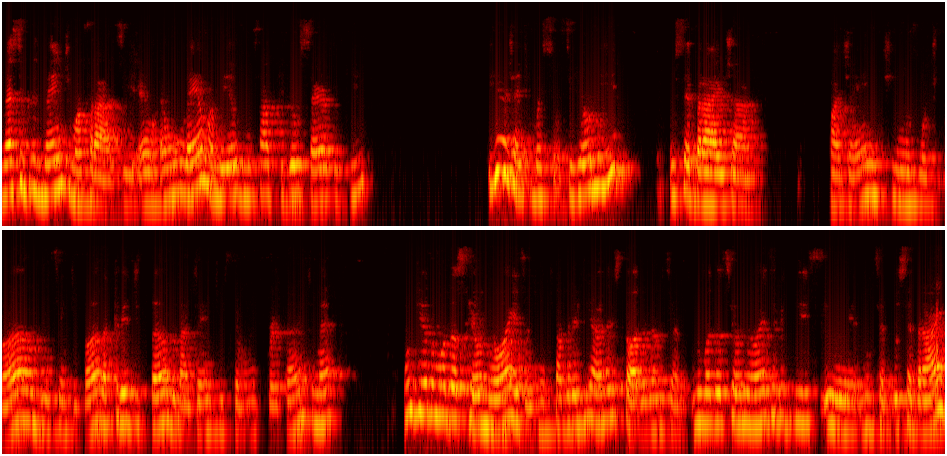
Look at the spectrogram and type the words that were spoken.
não é simplesmente uma frase, é, é um lema mesmo, sabe, que deu certo aqui. E a gente começou a se reunir, o Sebrae já com a gente, nos motivando, incentivando, acreditando na gente, isso é muito importante, né? Um dia, numa das reuniões, a gente está abreviando a história, né, Luciano? Numa das reuniões, ele disse, eh, do SEBRAE,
